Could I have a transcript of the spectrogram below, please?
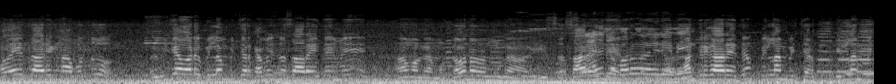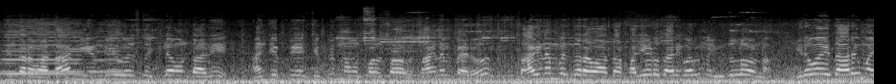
పదహైదు తారీఖు నా వద్దు. విజయవాడ పిల్లంపించారు కమిషనర్ సార్ అయితే గవర్నర్ సార్ అయితే మంత్రి గారు అయితే పిల్లంపించారు పిల్లంపించిన తర్వాత మీ ఎండి వ్యవస్థ ఇట్లే ఉంటుంది అని చెప్పి చెప్పి మమ్మల్ని సాగనంపారు. సాగనంపిన తర్వాత పదిహేడో తారీఖు వరకు మేము విధుల్లో ఉన్నాం. ఇరవై తారీఖు మా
